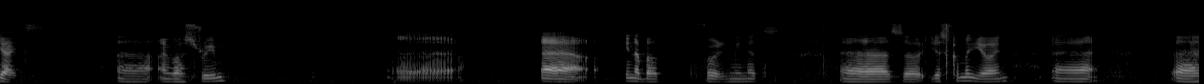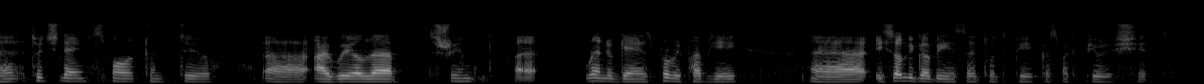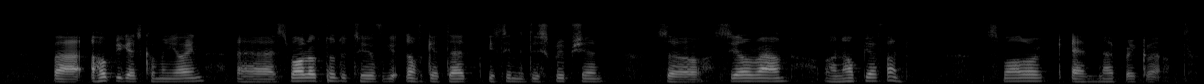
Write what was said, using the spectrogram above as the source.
guys, uh, I'm gonna stream uh, uh, in about 30 minutes. Uh, so just come and join. Uh, uh, Twitch name Small22. Uh, I will stream random games, probably PUBG. It's only gonna be in 720p because my computer is shit. But I hope you guys come and join. Uh, Smallorc22, forget, don't forget that. It's in the description. So see you around and hope you have fun. Small and Nightbreaker out.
